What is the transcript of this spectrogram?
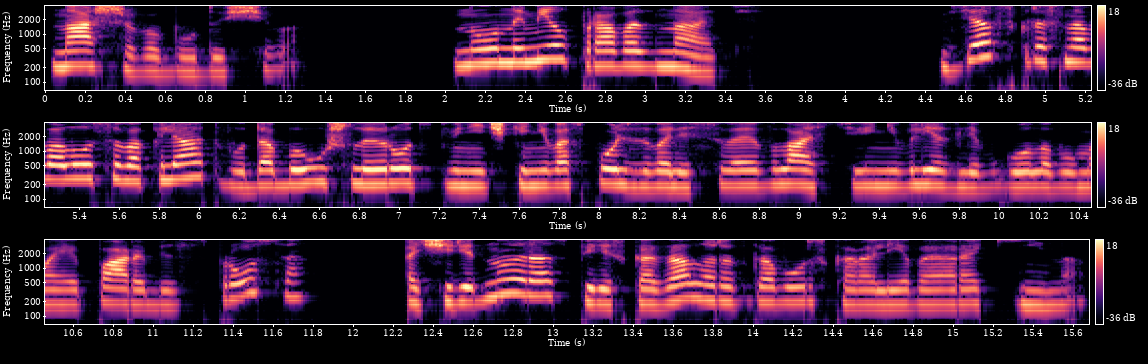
нашего будущего. Но он имел право знать. Взяв с красноволосого клятву, дабы ушлые родственнички не воспользовались своей властью и не влезли в голову моей пары без спроса, очередной раз пересказала разговор с королевой Аракина.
